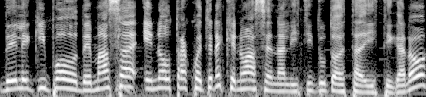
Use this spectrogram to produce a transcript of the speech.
del equipo de Massa en otras cuestiones que no hacen al Instituto de Estadística, ¿no?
